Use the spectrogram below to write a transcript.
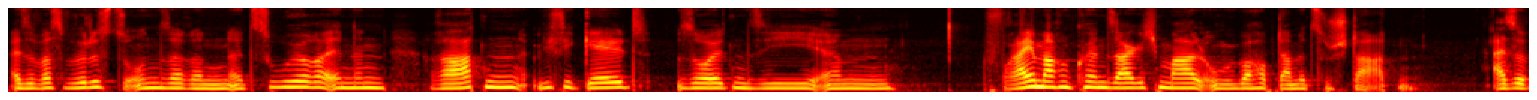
Also was würdest du unseren äh, ZuhörerInnen raten? Wie viel Geld sollten sie ähm, freimachen können, sage ich mal, um überhaupt damit zu starten? Also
